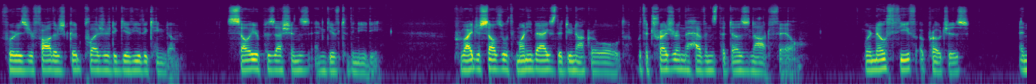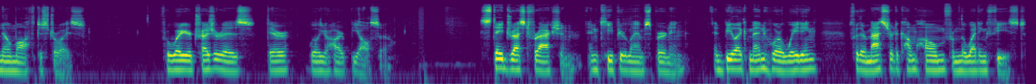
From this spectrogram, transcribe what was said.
for it is your Father's good pleasure to give you the kingdom. Sell your possessions and give to the needy. Provide yourselves with money bags that do not grow old, with a treasure in the heavens that does not fail, where no thief approaches and no moth destroys. For where your treasure is, there will your heart be also. Stay dressed for action and keep your lamps burning, and be like men who are waiting for their master to come home from the wedding feast,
